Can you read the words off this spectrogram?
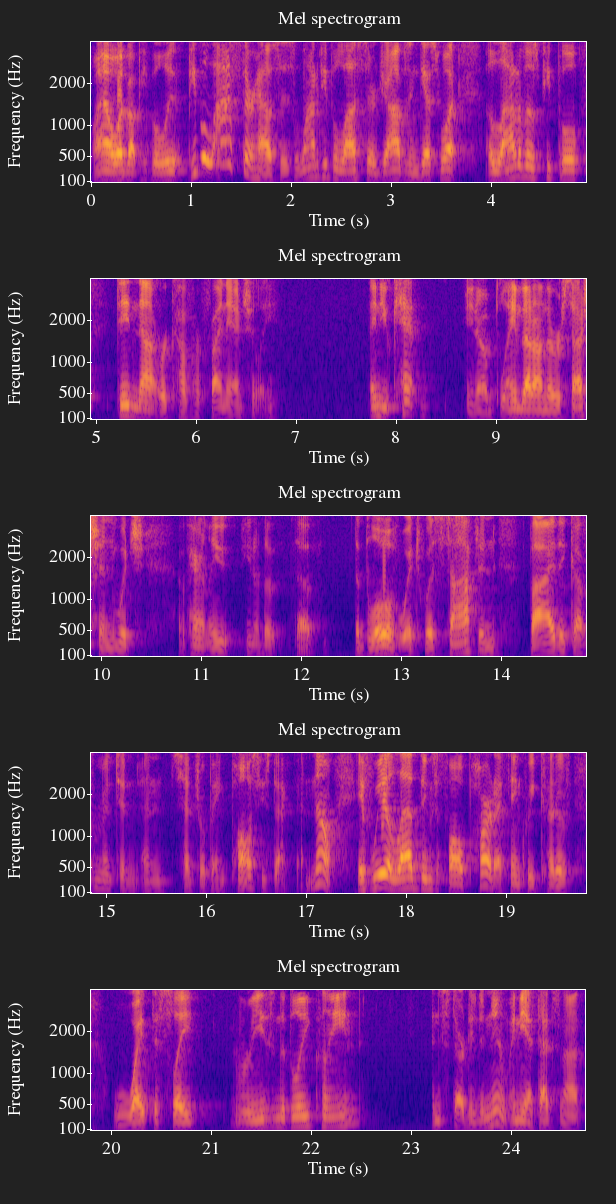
well, what about people? People lost their houses. A lot of people lost their jobs, and guess what? A lot of those people did not recover financially, and you can't, you know, blame that on the recession, which apparently, you know, the the, the blow of which was softened by the government and, and central bank policies back then. No, if we had allowed things to fall apart, I think we could have wiped the slate reasonably clean and started anew. And yet, that's not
